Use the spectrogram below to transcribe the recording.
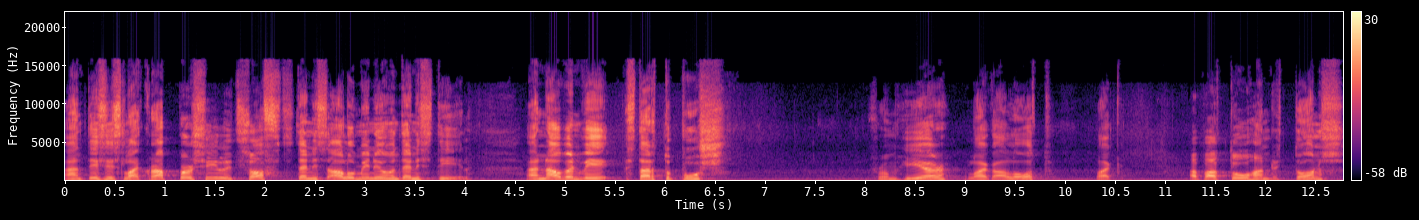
and this is like rubber seal, it's soft, then it's aluminum and then it's steel. And now when we start to push from here, like a lot, like about 200 tons,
